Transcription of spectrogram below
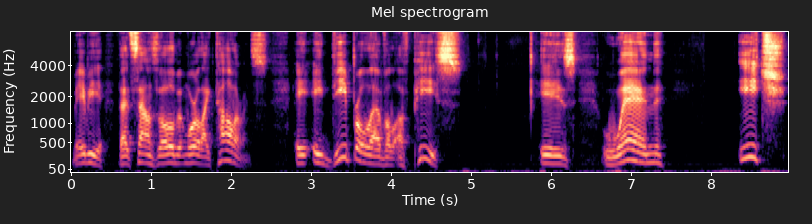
Maybe that sounds a little bit more like tolerance. A, a deeper level of peace is when each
